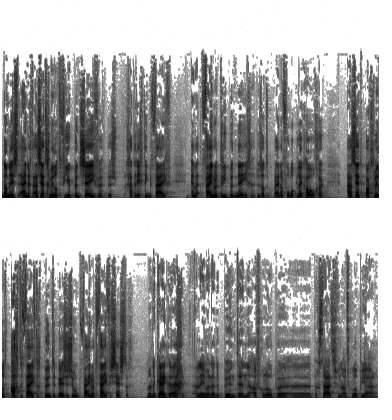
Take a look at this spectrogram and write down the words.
dan is, eindigt AZ gemiddeld 4,7, dus gaat richting de 5. En eh, Feyenoord 3,9, dus dat is bijna volle plek hoger. AZ pakt gemiddeld 58 punten per seizoen, Feyenoord 65. Maar dan kijken we eigenlijk alleen maar naar de punten en de afgelopen eh, prestaties van de afgelopen jaren.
